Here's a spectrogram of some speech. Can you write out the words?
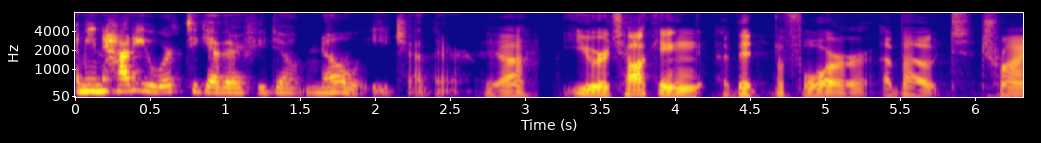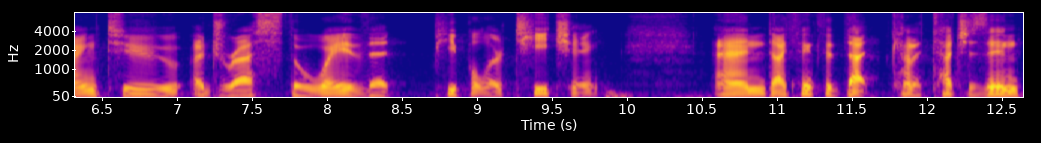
I mean, how do you work together if you don't know each other? Yeah. You were talking a bit before about trying to address the way that people are teaching. And I think that that kind of touches in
